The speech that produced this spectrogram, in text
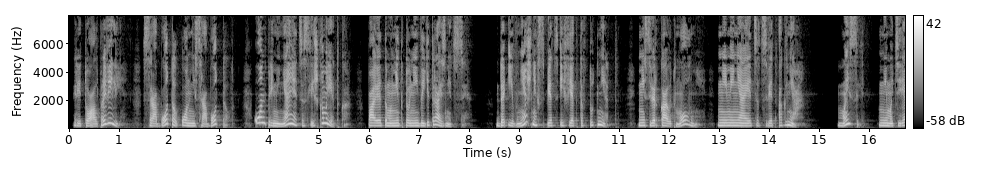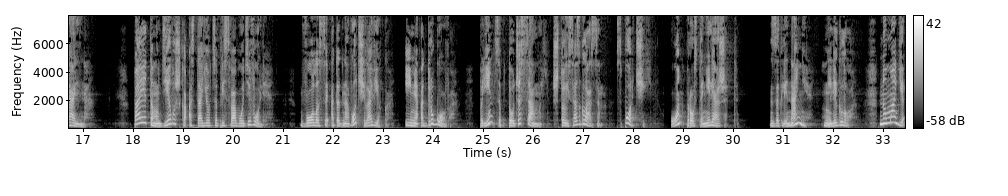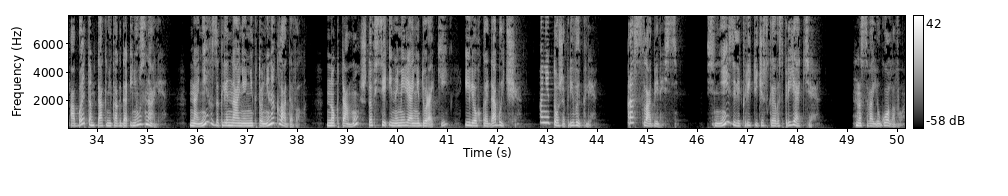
Ритуал провели. Сработал он, не сработал. Он применяется слишком редко, поэтому никто не видит разницы. Да и внешних спецэффектов тут нет. Не сверкают молнии, не меняется цвет огня. Мысль нематериальна. Поэтому девушка остается при свободе воли. Волосы от одного человека, имя от другого. Принцип тот же самый, что и со сглазом, с порчей. Он просто не ляжет. Заклинание не легло. Но маги об этом так никогда и не узнали. На них заклинания никто не накладывал. Но к тому, что все иномеряне дураки и легкая добыча, они тоже привыкли. Расслабились. Снизили критическое восприятие на свою голову.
